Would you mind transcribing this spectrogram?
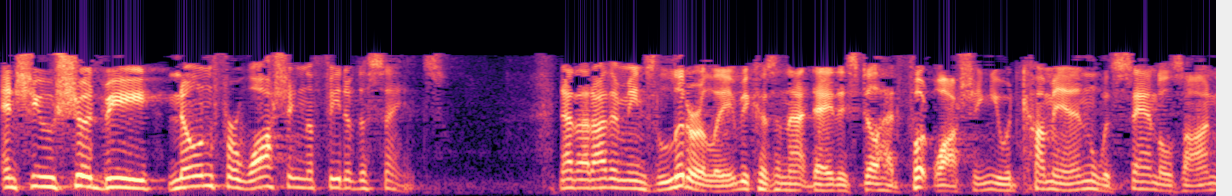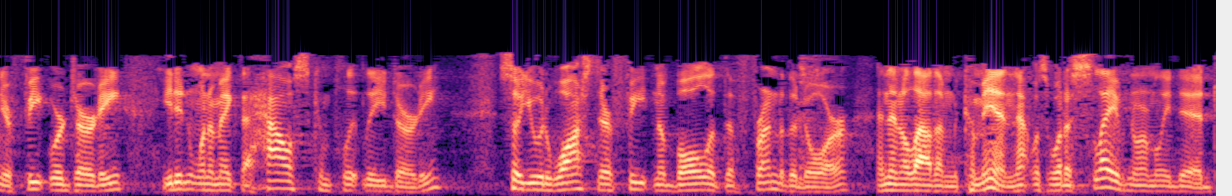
And she should be known for washing the feet of the saints. Now, that either means literally, because in that day they still had foot washing. You would come in with sandals on, your feet were dirty. You didn't want to make the house completely dirty. So you would wash their feet in a bowl at the front of the door and then allow them to come in. That was what a slave normally did.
